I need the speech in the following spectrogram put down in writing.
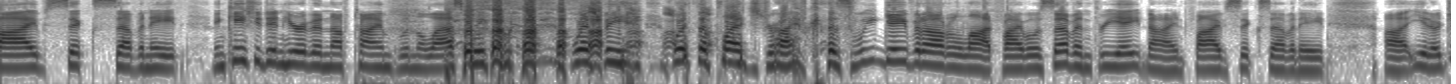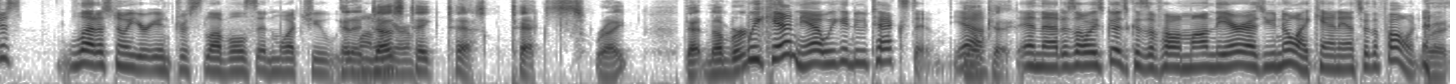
five, six, seven, eight. In case you didn't hear it enough times when the last week with the with the pledge drive, because we gave it out a lot. 507-389-5678. Uh, you know, just let us know your interest levels and what you and it does take text texts, right? That number? We can, yeah, we can do texting. Yeah. Okay. And that is always good because if I'm on the air, as you know, I can't answer the phone. Right.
